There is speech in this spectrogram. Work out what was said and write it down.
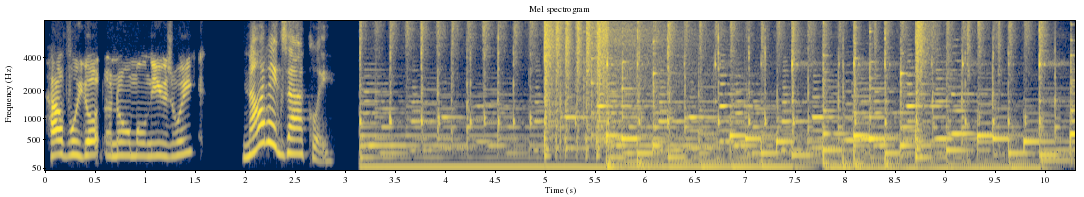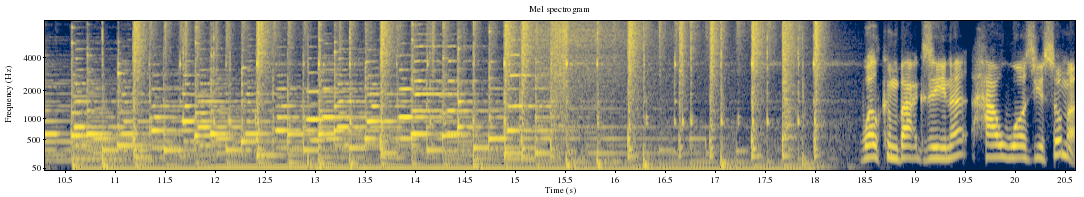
Have we got a normal news week? Not exactly. Welcome back, Zena. How was your summer?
